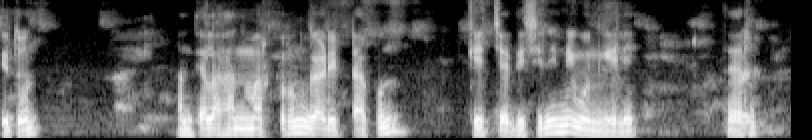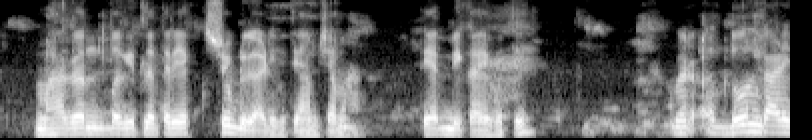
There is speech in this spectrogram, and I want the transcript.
तिथून. आणि त्याला हानमार करून गाडीत टाकून केजच्या दिशेने निघून गेले. तर महागण बघितलं तर एक स्विफ्ट गाडी होती आमच्या महाग. त्यात बी काय होते? बरं दोन गाडी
